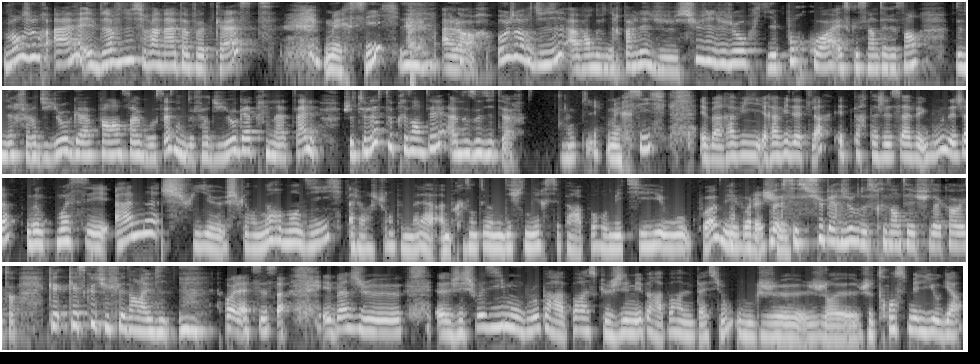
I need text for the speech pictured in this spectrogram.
Bonjour Anne et bienvenue sur Anna ta podcast. Merci. Alors aujourd'hui, avant de venir parler du sujet du jour qui est pourquoi est-ce que c'est intéressant de venir faire du yoga pendant sa grossesse, donc de faire du yoga prénatal, je te laisse te présenter à nos auditeurs. Ok, merci. Eh ben, ravi, ravi d'être là et de partager ça avec vous déjà. Donc moi c'est Anne, je suis, euh, je suis en Normandie. Alors j'ai toujours un peu de mal à, me présenter ou à me définir si c'est par rapport au métier ou quoi, mais ah, voilà. Je... Bah, c'est super dur de se présenter, je suis d'accord avec toi. Qu'est-ce que tu fais dans la vie? Voilà, c'est ça. Eh ben je, euh, j'ai choisi mon boulot par rapport à ce que j'aimais, par rapport à mes passions. Donc je, je, je transmets le yoga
